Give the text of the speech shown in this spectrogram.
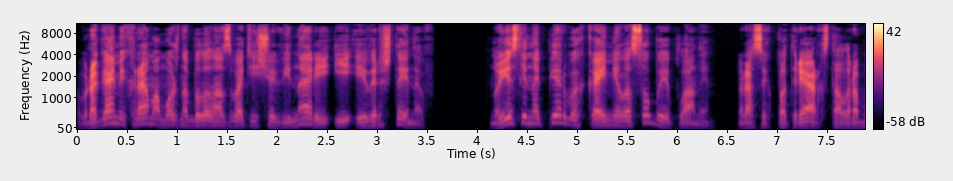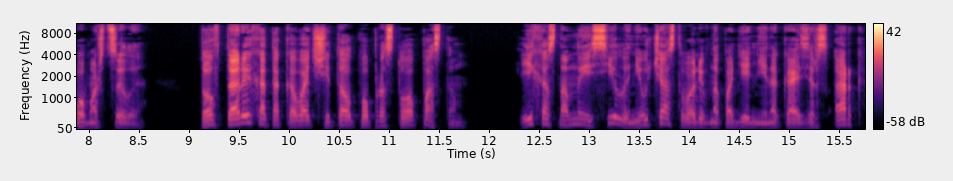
врагами храма можно было назвать еще Винари и Эверштейнов. Но если на первых Кай имел особые планы, раз их патриарх стал рабом Ашцилы, то вторых атаковать считал попросту опасным. Их основные силы не участвовали в нападении на Кайзерс-Арк,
